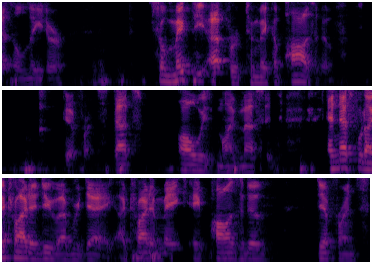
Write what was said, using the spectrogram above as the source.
as a leader. So make the effort to make a positive difference. That's always my message. And that's what I try to do every day. I try to make a positive difference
